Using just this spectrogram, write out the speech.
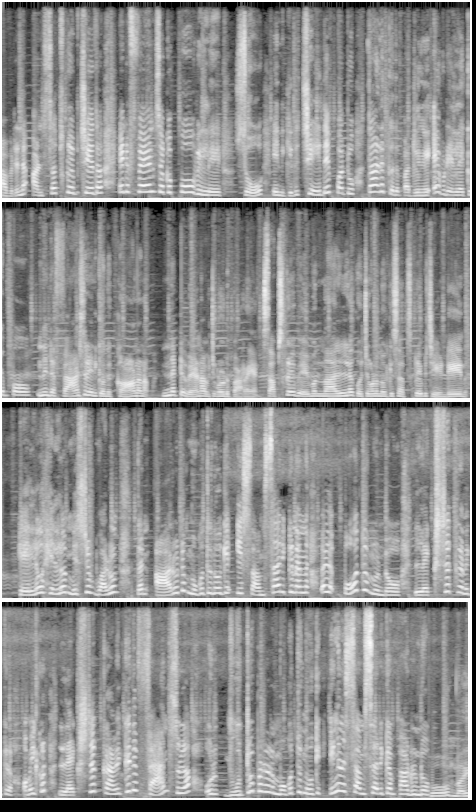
അവരെന്നെ അൺസബ്സ്ക്രൈബ് ചെയ്ത എന്റെ ഫാൻസ് ഒക്കെ പോവില്ലേ? സോ എനിക്കിത് ചെയ്തേ പറ്റൂ. തനക്കത് പറ്റില്ലെങ്കിൽ എവിടെയിലേക്ക് പോ? നിന്റെ ഫാൻസിനെ എനിക്കൊന്ന് കാണണം. എന്നിട്ട് വേണം അവറ്റങ്ങളോട് പറയാൻ. സബ്സ്ക്രൈബ് ചെയ്യുമ്പോൾ നല്ല കൊച്ചുകൾ നോക്കി subscribe mean hello hello mister Varun താൻ ആരോട് മുഖത്ത് നോക്കി ഈ സംസാരിക്കണമെന്ന് വല്ല ബോധമുണ്ടോ? ലക്ഷക്കണക്കിന് oh my God, ലക്ഷക്കണക്കിന് ഫാൻസ് ഉള്ള ഒരു യൂട്യൂബറുടെ മുഖത്ത് നോക്കി ഇങ്ങനെ സംസാരിക്കാൻ പാടുണ്ടോ? ഓ my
